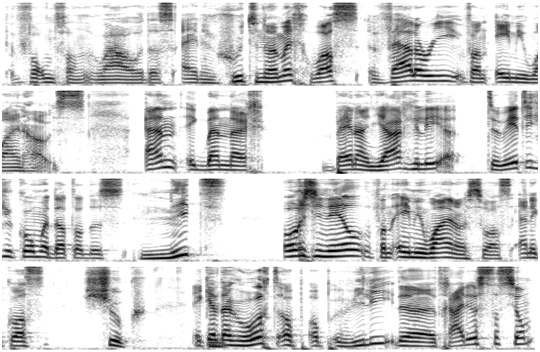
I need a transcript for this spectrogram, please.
vond van wauw, dat is eigenlijk een goed nummer, was Valerie van Amy Winehouse. En ik ben daar bijna een jaar geleden te weten gekomen dat dat dus niet origineel van Amy Winehouse was. En ik was shook. Ik heb dat gehoord op, op Willy, de, het radiostation,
